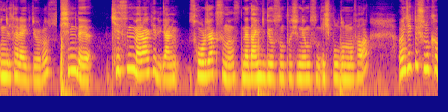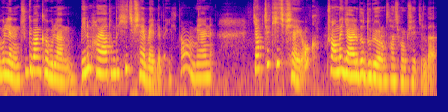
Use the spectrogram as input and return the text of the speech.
İngiltere'ye gidiyoruz. Şimdi kesin merak ediyor. Yani soracaksınız. Neden gidiyorsun, taşınıyor musun, iş buldun mu falan. Öncelikle şunu kabullenin. Çünkü ben kabullendim. Benim hayatımda hiçbir şey belli değil. Tamam mı? Yani yapacak hiçbir şey yok. Şu anda yerde duruyorum saçma bir şekilde.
